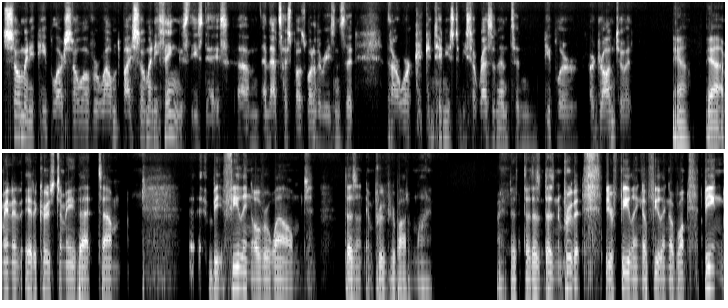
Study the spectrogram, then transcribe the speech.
so many people are so overwhelmed by so many things these days, um, and that's I suppose one of the reasons that that our work continues to be so resonant and people are are drawn to it. Yeah, yeah. I mean, it, it occurs to me that um, be, feeling overwhelmed doesn't improve your bottom line right? That, that, doesn't doesn't improve it. Your feeling of feeling overwhelmed being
